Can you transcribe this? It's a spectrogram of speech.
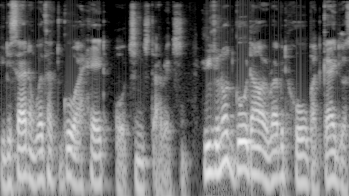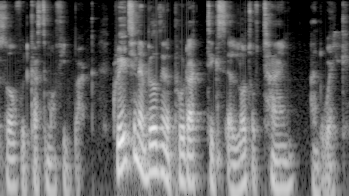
You decide on whether to go ahead or change direction. You do not go down a rabbit hole but guide yourself with customer feedback. Creating and building a product takes a lot of time and work.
